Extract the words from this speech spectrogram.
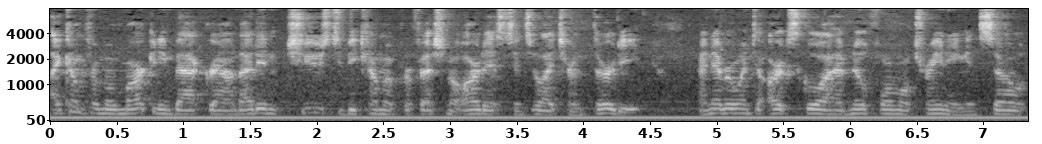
I come from a marketing background. I didn't choose to become a professional artist until I turned 30. I never went to art school. I have no formal training. And so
